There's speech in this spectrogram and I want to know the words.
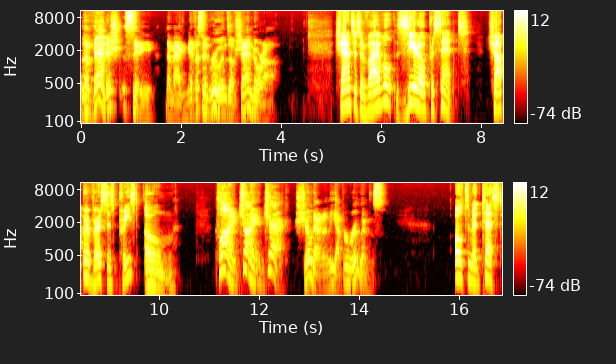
The Vanished City, the magnificent ruins of Shandora. Chance of survival zero percent. Chopper versus Priest Ohm. Climb Giant Jack, showdown in the upper ruins. Ultimate test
